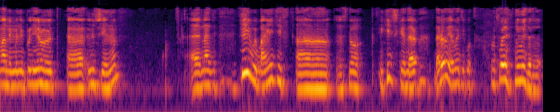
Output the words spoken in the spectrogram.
вами манипулирует э, лечением, э, значит, и вы боитесь, э, что психическое здоровье в этих условиях не выдержит.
